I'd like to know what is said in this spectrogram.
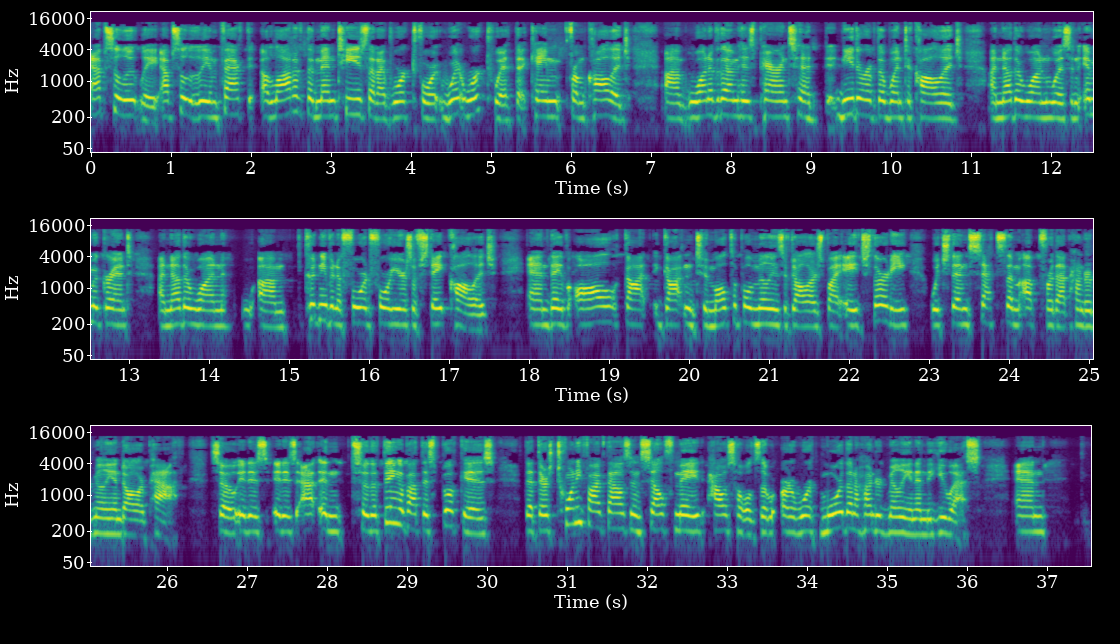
Absolutely, absolutely. In fact, a lot of the mentees that I've worked for worked with that came from college, um, one of them, his parents had neither of them went to college. Another one was an immigrant. Another one um, couldn't even afford four years of state college, and they've all got gotten to multiple millions of dollars by age 30, which then sets them up for that hundred million dollar path. So it is it is at, and so the thing about this book is that there's 25,000 self-made households that are worth more than 100 million in the US. And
